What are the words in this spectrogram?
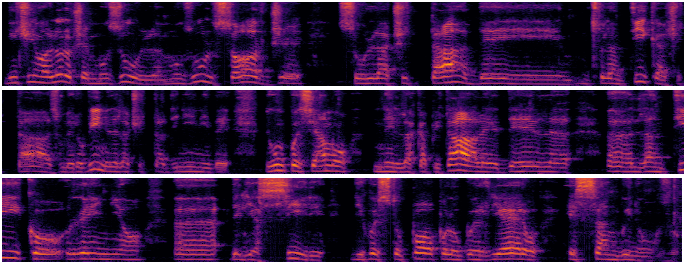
Vicino a loro c'è Mosul. Mosul sorge sulla città, de, sull'antica città, sulle rovine della città di Ninive. Dunque siamo nella capitale dell'antico eh, regno eh, degli Assiri, di questo popolo guerriero e sanguinoso.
